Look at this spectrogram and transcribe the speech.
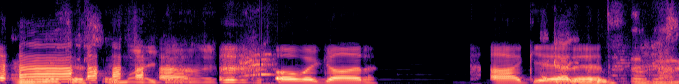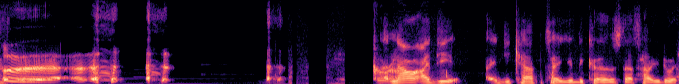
Mm, yes, yes, Oh my god. oh my god. I get got you, my it. dude. Oh god. Now I de I decapitate you because that's how you do it.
